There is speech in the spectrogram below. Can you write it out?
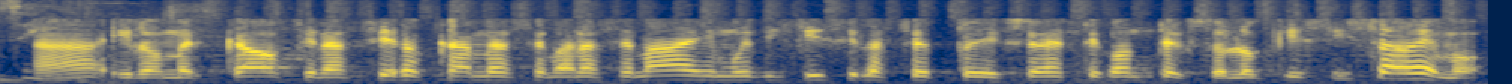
Sí. ¿ah? Y los mercados financieros cambian semana a semana y es muy difícil hacer proyecciones en este contexto. Lo que sí sabemos,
